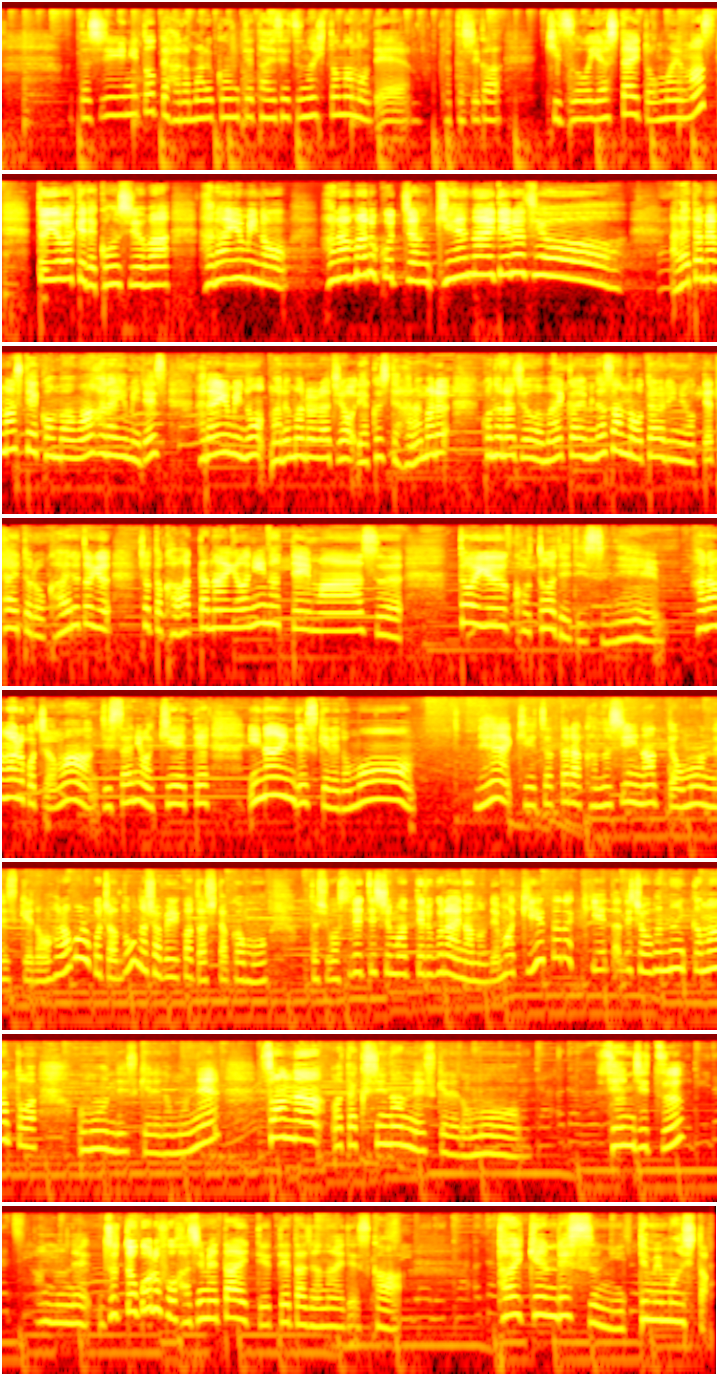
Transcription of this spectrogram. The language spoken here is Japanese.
私にとって原丸くんって大切な人なので私が傷を癒したいと思います。というわけで今週は、原由美の原まる子ちゃん消えないでラジオ改めましてこんばんは、原由美です。原由美のまるまるラジオ略して原まる。このラジオは毎回皆さんのお便りによってタイトルを変えるという、ちょっと変わった内容になっています。ということでですね、原まる子ちゃんは実際には消えていないんですけれども、ね消えちゃったら悲しいなって思うんですけど原まる子ちゃんどんな喋り方したかも。私忘れてしまってるぐらいなのでまあ消えたら消えたでしょうがないかなとは思うんですけれどもね。そんな私なんですけれども先日あのねずっとゴルフを始めたいって言ってたじゃないですか。体験レッスンに行ってみました。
